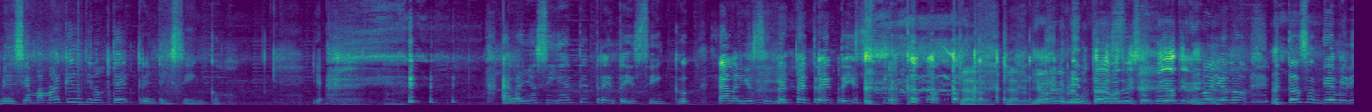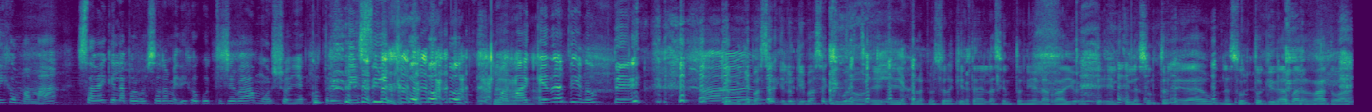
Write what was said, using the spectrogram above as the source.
me decían, mamá, ¿qué edad tiene usted? 35. Ya. Al año siguiente, 35. Al año siguiente, 35. Claro, claro. Y ahora le preguntan a Patricia qué edad tiene. No, yo no. Entonces un día me dijo, mamá, ¿sabe que la profesora me dijo que usted llevaba muchos años con 35? Mamá, ¿qué edad tiene usted? lo, que pasa, lo que pasa es que, bueno, eh, eh, para las personas que están en la sintonía de la radio, este, el, asunto de la edad es un asunto que da para rato. ¿ah?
